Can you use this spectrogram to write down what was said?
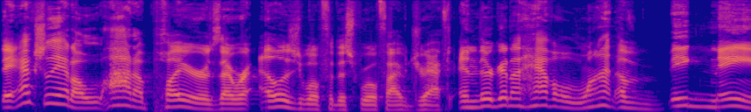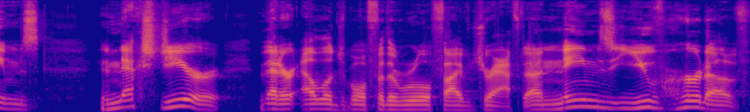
They actually had a lot of players that were eligible for this Rule 5 draft and they're going to have a lot of big names next year that are eligible for the Rule 5 draft. Uh, names you've heard of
